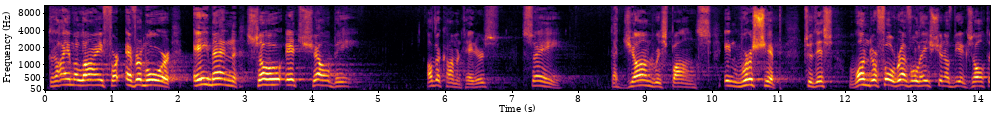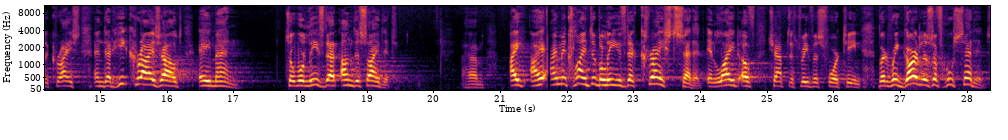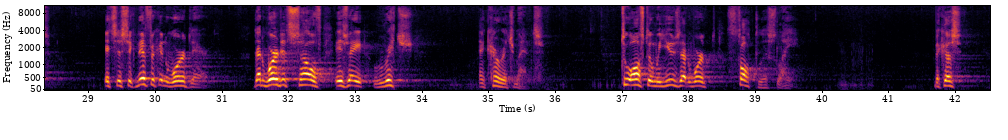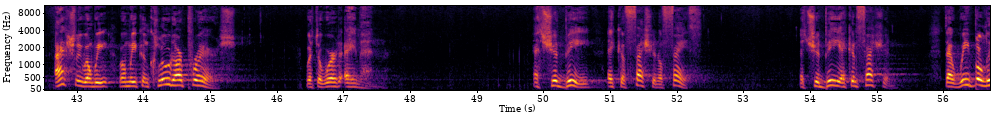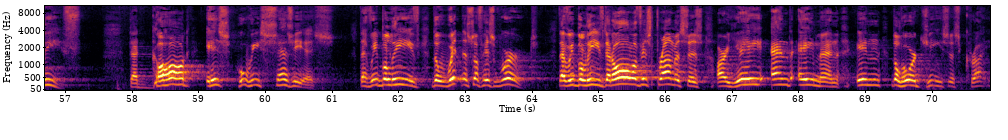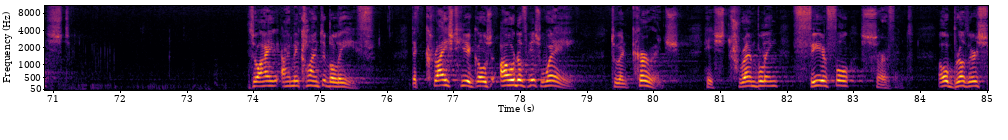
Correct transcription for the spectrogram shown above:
that I am alive forevermore. Amen. So it shall be. Other commentators say that John responds in worship to this wonderful revelation of the exalted Christ and that he cries out, Amen. So we'll leave that undecided. Um, I, am inclined to believe that Christ said it in light of chapter 3, verse 14. But regardless of who said it, it's a significant word there. That word itself is a rich encouragement. Too often we use that word thoughtlessly. Because actually, when we, when we conclude our prayers with the word Amen, it should be a confession of faith. It should be a confession that we believe that God is who He says He is, that we believe the witness of His word, that we believe that all of His promises are yea and amen in the Lord Jesus Christ. So I, I'm inclined to believe that Christ here goes out of His way to encourage His trembling, fearful servant. Oh, brothers,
